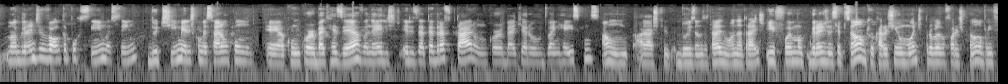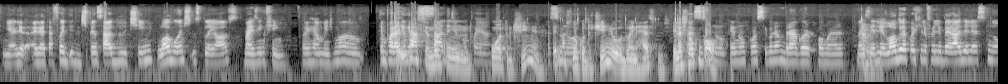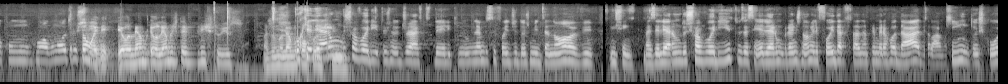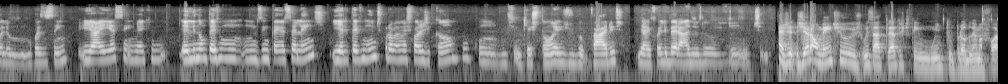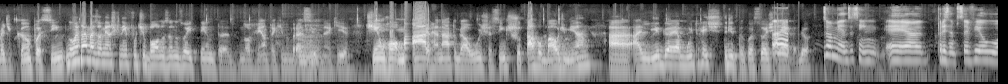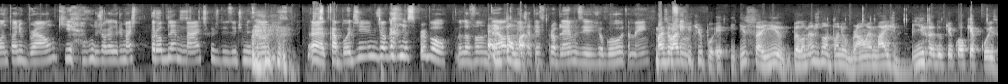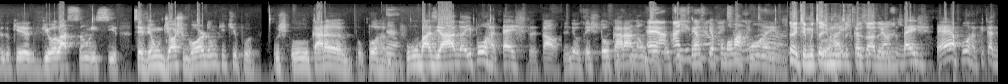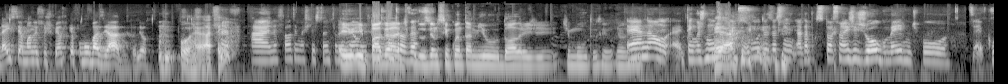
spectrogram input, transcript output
uma grande volta por cima, assim, do time. Eles começaram com, é, com o quarterback reserva, né? Eles, eles até draftaram um quarterback, era o Dwayne Haskins, há um, acho que dois anos atrás, um ano atrás. E foi uma grande decepção, porque o cara tinha um monte de problema fora de campo, enfim. Ele, ele até foi dispensado do time logo antes dos playoffs. Mas enfim, foi realmente uma temporada Ele assinou engraçada de com, acompanhar. com outro time? Ele Assinou. não assinou com outro time, o Dwayne Haskins? Ele assinou com qual? Assinou. Eu não consigo lembrar agora qual era. Mas ele, logo depois que ele foi liberado, ele assinou com, com algum outro Então, time. ele, eu, lembro, eu lembro de ter visto isso, mas eu não lembro Porque ele era um dos favoritos no draft dele, que não lembro se foi de 2019, enfim. Mas ele era um dos favoritos, assim, ele era um grande nome, ele foi draftado na primeira rodada, sei lá, quinta escolha, uma coisa assim. E aí, assim, meio que ele não teve um, um desempenho excelente e ele teve muitos problemas fora de campo, com, enfim, questões várias. E aí foi liberado do, do time. É, ge- geralmente os, os atletas que têm muito problema fora de campo, assim, não é, mais ou menos que nem futebol nos anos 80, 90 aqui no Brasil, né? Que tinha um Romário, Renato Gaúcho, assim, que chutava o balde mesmo. A, a liga é muito restrita com as suas É. regras, entendeu? Mais ou menos, assim, é, por exemplo, você vê o Antônio Brown, que é um dos jogadores mais problemáticos dos últimos anos. É, acabou de jogar no Super Bowl. O Levan É, então, também mas- já teve problemas e jogou também. Mas eu acho Enfim. que, tipo, isso aí, pelo menos do Antônio Brown, é mais birra do que qualquer coisa, do que violação em si. Você vê um Josh Gordon que, tipo, os- o cara, porra, É. fuma um baseado aí, porra, testa e tal, entendeu? Testou o cara, ah, não, É, porra, suspenso porque fumou maconha. muito- Não, e tem muitas Porra, aí multas pesadas, suspenso né? 10. É, porra, fica 10 semanas suspenso porque fumou um baseado, entendeu? Porra, aí é Ah, a NFL tem umas questões também E, e paga, tipo, controversas. 250 mil dólares de, de multa, assim. né? É, não, é, tem umas multas É. absurdas, assim, até por situações de jogo mesmo, tipo.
